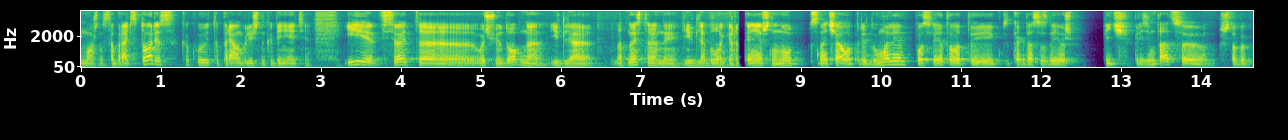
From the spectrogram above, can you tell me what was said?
можно собрать stories какую-то прямо в личном кабинете. И все это очень удобно и для одной стороны, и для блогера. Конечно, ну, сначала придумали, после этого ты, когда создаешь pitch-презентацию, чтобы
